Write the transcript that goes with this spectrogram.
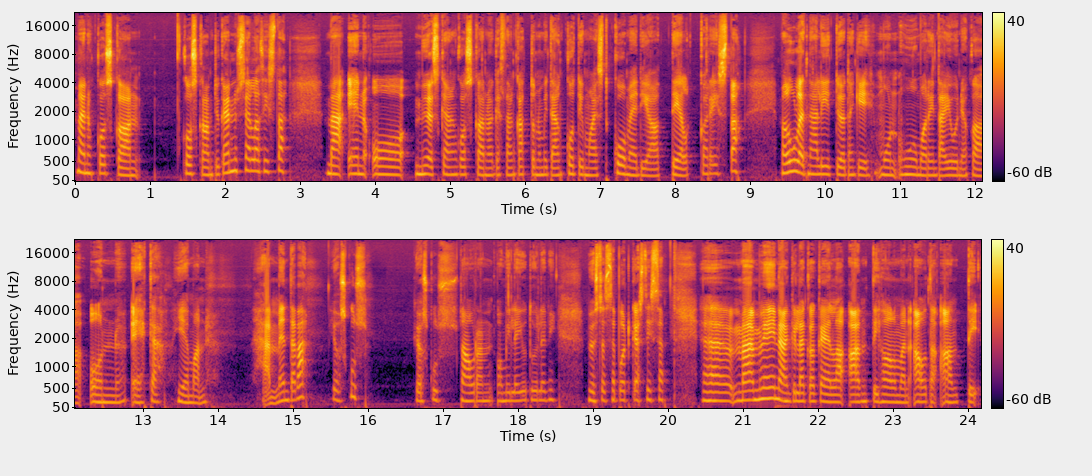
Mä en ole koskaan, koskaan tykännyt sellaisista. Mä en oo myöskään koskaan oikeastaan katsonut mitään kotimaista komediaa telkkarista. Mä luulen, että nämä liittyy jotenkin mun huumorin tajuun, joka on ehkä hieman hämmentävä joskus. joskus nauran omille jutuilleni myös tässä podcastissa. Öö, mä meinaan kyllä kokeilla Antti Holman Auta Antti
